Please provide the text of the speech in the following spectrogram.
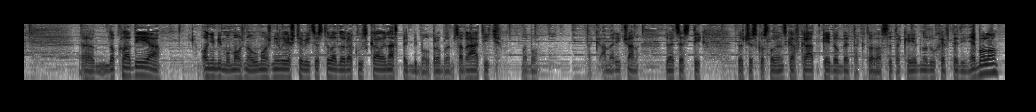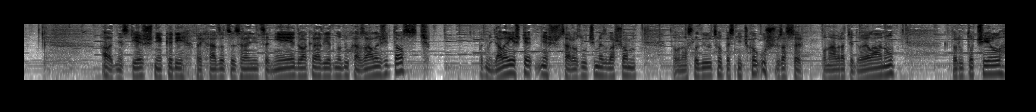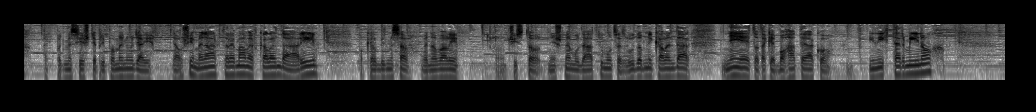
doklady a oni by mu možno umožnili ešte vycestovať do Rakúska, ale naspäť by bol problém sa vrátiť, lebo tak Američan dve cesty do Československa v krátkej dobe, tak to zase také jednoduché vtedy nebolo. Ale dnes tiež niekedy prechádzať cez hranice nie je dvakrát jednoduchá záležitosť. Poďme ďalej ešte, než sa rozlúčime s vašom tou nasledujúcou pesničkou, už zase po návrate do Elánu, ktorú točil, tak poďme si ešte pripomenúť aj ďalšie mená, ktoré máme v kalendári. Pokiaľ by sme sa venovali čisto dnešnému dátumu cez hudobný kalendár. Nie je to také bohaté ako v iných termínoch,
